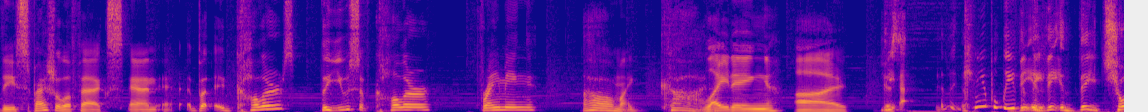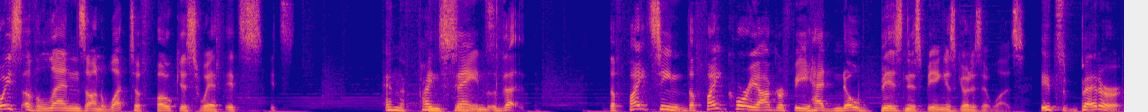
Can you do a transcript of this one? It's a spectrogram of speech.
the special effects and but colors, the use of color, framing. Oh my god! lighting uh just The- can you believe the, the, the the choice of lens on what to focus with it's it's and the fight insane scenes. the the fight scene, the fight choreography had no business being as good as it was. It's better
